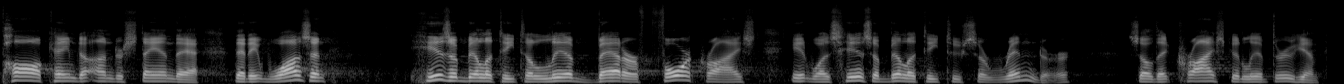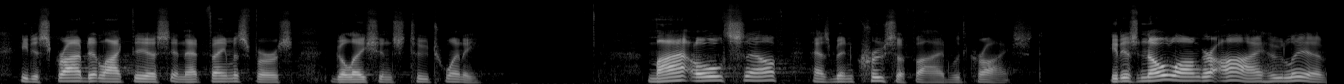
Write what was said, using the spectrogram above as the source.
Paul came to understand that, that it wasn't his ability to live better for Christ, it was his ability to surrender so that Christ could live through him. He described it like this in that famous verse, Galatians 2:20. My old self has been crucified with Christ. It is no longer I who live,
